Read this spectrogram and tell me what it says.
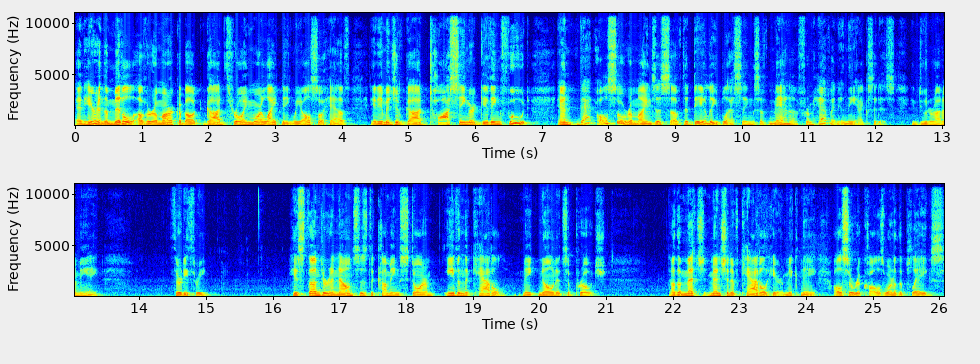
And here, in the middle of a remark about God throwing more lightning, we also have an image of God tossing or giving food. And that also reminds us of the daily blessings of manna from heaven in the Exodus, in Deuteronomy 8. 33. His thunder announces the coming storm. Even the cattle make known its approach. Now, the mention of cattle here, mikne, also recalls one of the plagues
